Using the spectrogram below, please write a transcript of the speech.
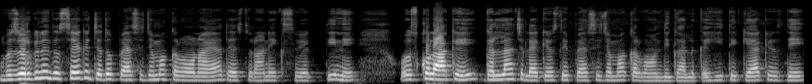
ਬਜ਼ੁਰਗ ਨੇ ਦੱਸਿਆ ਕਿ ਜਦੋਂ ਪੈਸੇ ਜਮ੍ਹਾਂ ਕਰਵਾਉਣ ਆਇਆ ਤਾਂ ਇਸ ਦੌਰਾਨ ਇੱਕ ਵਿਅਕਤੀ ਨੇ ਉਸ ਕੋਲ ਆ ਕੇ ਗੱਲਾਂ 'ਚ ਲੈ ਕੇ ਉਸਦੇ ਪੈਸੇ ਜਮ੍ਹਾਂ ਕਰਵਾਉਣ ਦੀ ਗੱਲ ਕਹੀ ਤੇ ਕਿਹਾ ਕਿ ਉਸਦੇ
